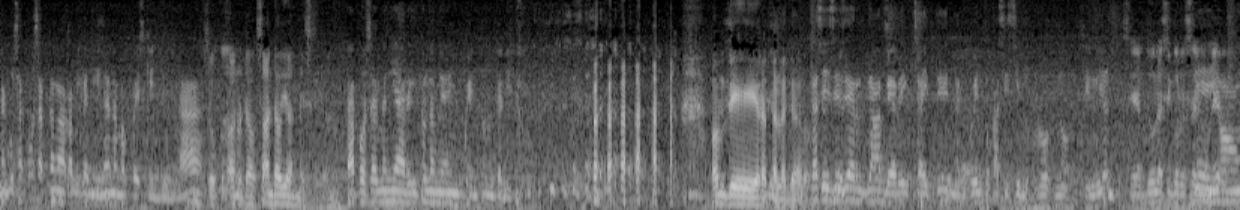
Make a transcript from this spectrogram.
nag-usap-usap na nga kami kanina na magpa-schedule na. So ano daw, saan daw yan? Is- Ano? Tapos ang nangyari, ito na nga yung kwento ng ganito. Pambira talaga. Kasi si Sir Gaber excited, nagkwento kasi si Ro, no, sino yun? Si Abdullah siguro sa Si Munir. yung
